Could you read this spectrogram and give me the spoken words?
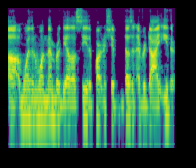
uh, more than one member of the LLC, the partnership doesn't ever die either.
